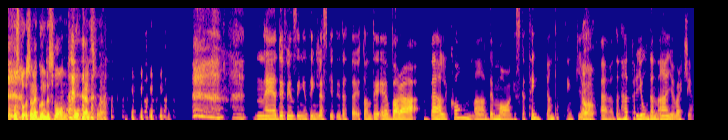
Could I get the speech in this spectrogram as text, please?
Jag får sån här Gunde Svan, ståpäls får jag. Nej, det finns ingenting läskigt i detta, utan det är bara välkomna det magiska tänkandet, tänker jag. Ja. Eh, Den här perioden är ju verkligen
